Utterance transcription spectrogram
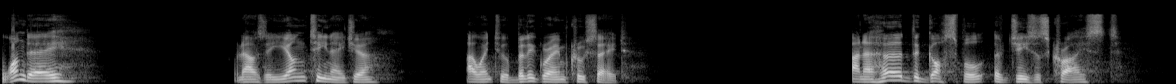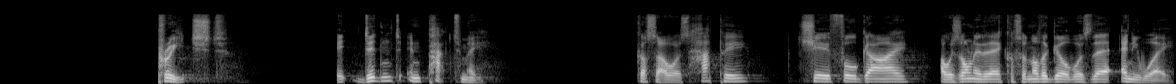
One day, when I was a young teenager, I went to a Billy Graham crusade. And I heard the gospel of Jesus Christ preached. It didn't impact me because I was happy, cheerful guy. I was only there because another girl was there anyway.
